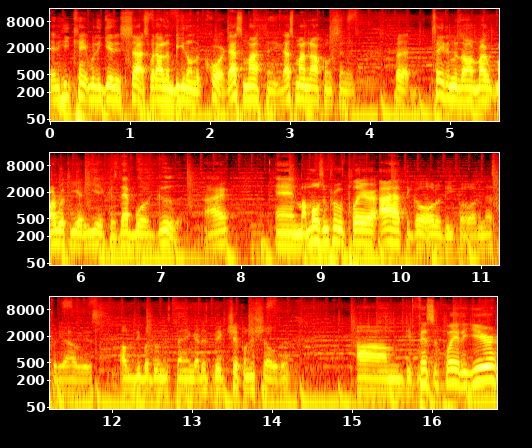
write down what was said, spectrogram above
and he can't really get his shots without Embiid on the court. That's my thing. That's my knock on Simmons. But Tatum is on my, my rookie of the year because that boy good. All right. And my most improved player, I have to go Oladipo. I mean, that's pretty obvious. Oladipo doing his thing, got his big chip on his shoulder. Um, defensive player of the year.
